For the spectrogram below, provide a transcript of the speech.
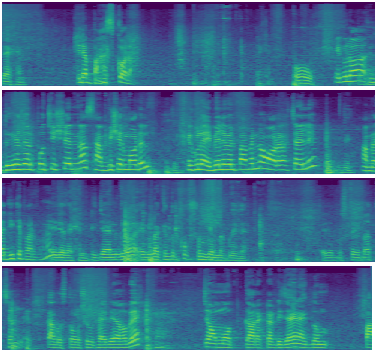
দেখেন এটা বাস করা ও। এগুলো দুই হাজার পঁচিশের না ছাব্বিশের মডেল এগুলো অ্যাভেলেবেল পাবেন না অর্ডার চাইলে আমরা দিতে পারব হ্যাঁ? এই যে দেখেন ডিজাইনগুলো এগুলো কিন্তু খুব সুন্দর লাগবে যে। এই যে বুঝতেই পাচ্ছেন কাগজ তো অবশ্যই উঠাই দেওয়া হবে। হ্যাঁ। চমৎকার একটা ডিজাইন একদম পা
